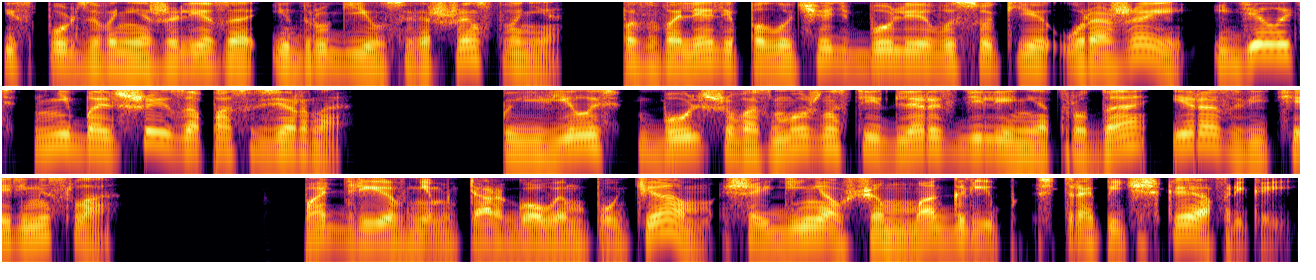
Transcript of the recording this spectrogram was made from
Использование железа и другие усовершенствования позволяли получать более высокие урожаи и делать небольшие запасы зерна. Появилось больше возможностей для разделения труда и развития ремесла. По древним торговым путям, соединявшим Магриб с тропической Африкой,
